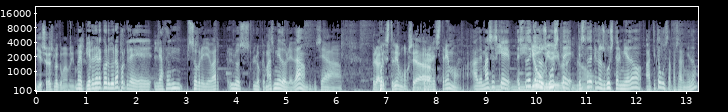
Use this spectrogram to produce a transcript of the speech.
Y eso es lo que más me hombre, pierde la cordura porque le, le hacen sobrellevar los, lo que más miedo le da. O sea, Pero al por- extremo, o sea... pero al extremo. Además es ni- que esto de que nos guste, imaginado. esto de que nos guste el miedo, ¿a ti te gusta pasar miedo?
